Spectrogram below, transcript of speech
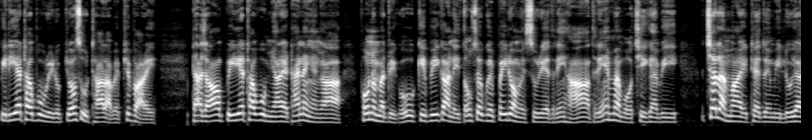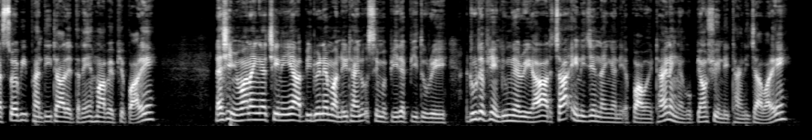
PDF ထောက်ပို့တွေလို့ပြောဆိုထားတာပဲဖြစ်ပါတယ်။ဒါကြောင့် PDF ထောက်ဖို့များတဲ့ထိုင်းနိုင်ငံကဖုန်းနံပါတ်တွေကို KP ကနေသုံးဆွဲခွင့်ပိတ်တော့မယ်ဆိုတဲ့သတင်းဟာသတင်းအမှန်ပေါ်အခြေခံပြီးအချက်လက်မှားတွေထည့်သွင်းပြီးလိုရဆွဲပြီးဖန်တီးထားတဲ့သတင်းအမှားပဲဖြစ်ပါတယ်။လက်ရှိမြန်မာနိုင်ငံခြေနေရပြည်တွင်းထဲမှာနေထိုင်လို့အဆင်မပြေတဲ့ပြည်သူတွေအထူးသဖြင့်လူငယ်တွေဟာတခြားအိမ်နီးချင်းနိုင်ငံတွေအပါအဝင်ထိုင်းနိုင်ငံကိုပြောင်းရွှေ့နေထိုင်နေကြပါတယ်။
